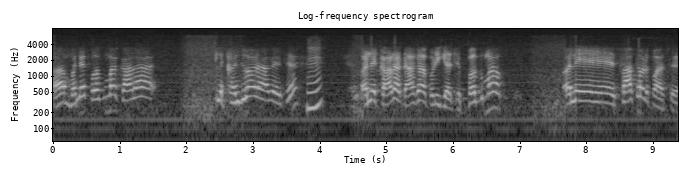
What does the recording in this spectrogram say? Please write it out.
હા મને પગમાં કાળા એટલે ખંજવાળ આવે છે. અને કાળા ડાઘા પડી ગયા છે. પગમાં અને સાથળ પાસે.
